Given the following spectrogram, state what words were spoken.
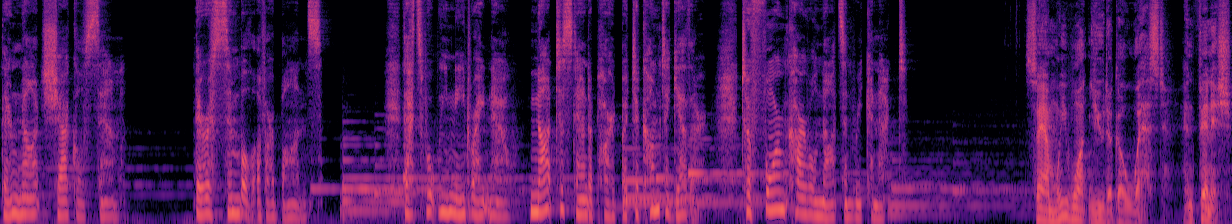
They're not shackles, Sam. They're a symbol of our bonds. That's what we need right now. Not to stand apart, but to come together. To form chiral knots and reconnect. Sam, we want you to go west and finish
